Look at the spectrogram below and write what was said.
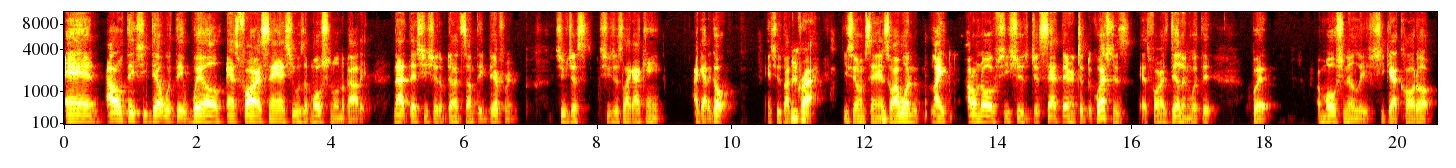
And I don't think she dealt with it well as far as saying she was emotional about it. Not that she should have done something different. She was just, she was just like, I can't, I gotta go. And she was about to Mhm. cry. You see what I'm saying? So I wouldn't like, I don't know if she should have just sat there and took the questions as far as dealing with it, but emotionally she got caught up,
